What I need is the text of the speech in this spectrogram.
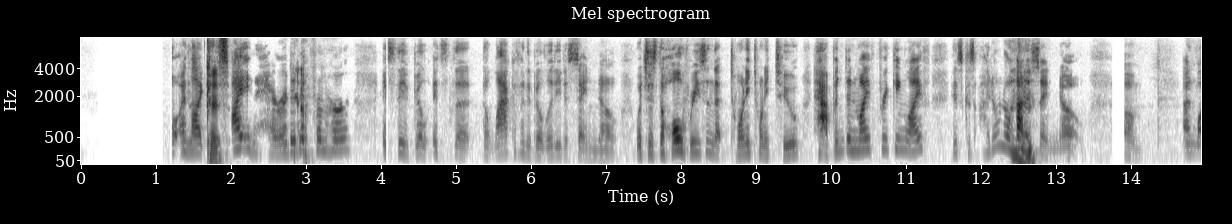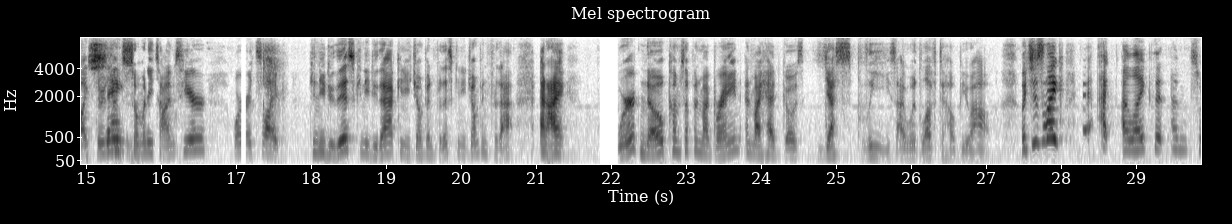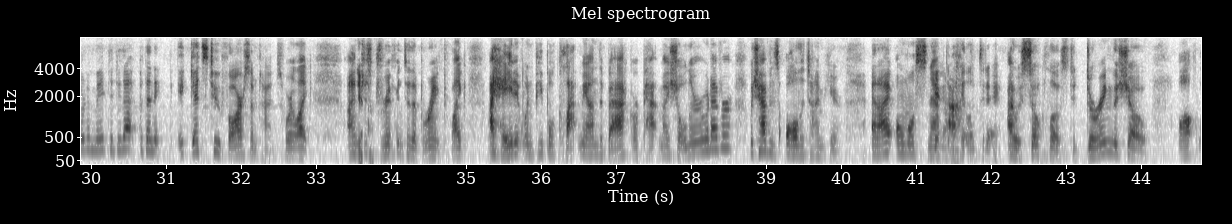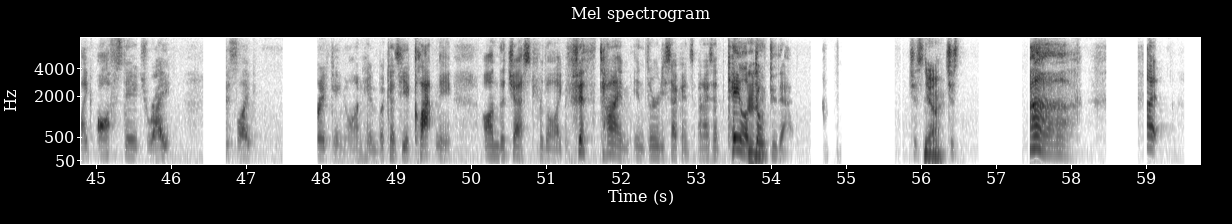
Well, and like, because I inherited yeah. it from her it's the abil- it's the the lack of an ability to say no, which is the whole reason that 2022 happened in my freaking life is cuz I don't know how to Mhm. say no. Um and like there's been so many times here where it's like can you do this? Can you do that? Can you jump in for this? Can you jump in for that? And I word no comes up in my brain and my head goes yes please i would love to help you out. Which is like i, I like that i'm sort of made to do that but then it, it gets too far sometimes where like i'm Yeah. just driven to the brink. Like i hate it when people clap me on the back or pat my shoulder or whatever which happens all the time here. And i almost snapped Yeah. at caleb today. I was so close to during the show off, like off stage right? Just like breaking on him because he had clapped me on the chest for the like fifth time in 30 seconds and i said caleb Hmm. don't do that just Yeah. just ah but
